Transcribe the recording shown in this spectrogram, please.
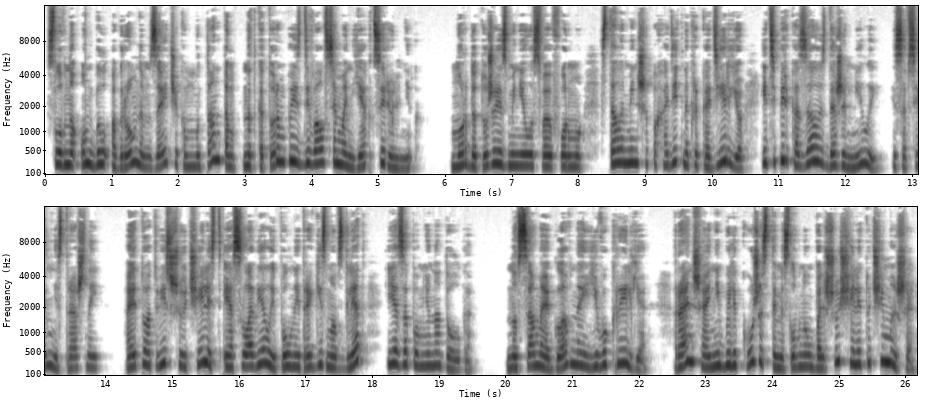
словно он был огромным зайчиком-мутантом, над которым поиздевался маньяк-цирюльник. Морда тоже изменила свою форму, стала меньше походить на крокодилью и теперь казалась даже милой и совсем не страшной. А эту отвисшую челюсть и осоловелый, полный трагизма взгляд я запомню надолго. Но самое главное – его крылья. Раньше они были кожистыми, словно у большущей летучей мыши,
